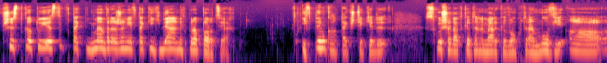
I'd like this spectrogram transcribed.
wszystko tu jest, w takich, mam wrażenie, w takich idealnych proporcjach. I w tym kontekście, kiedy słyszę Radkę Denmarkową, która mówi o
